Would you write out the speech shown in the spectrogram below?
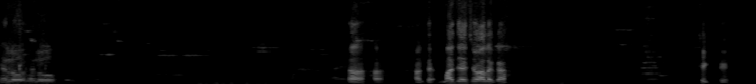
हॅलो हॅलो हा हा. हा ते- माझ्या याच्यावर आलं का? ठीक ठीक.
